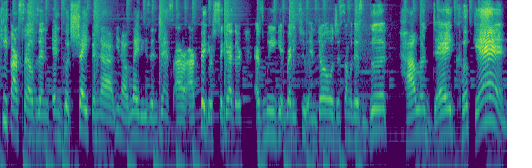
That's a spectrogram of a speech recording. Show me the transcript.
keep ourselves in, in good shape and, uh, you know, ladies and gents, our, our figures together as we get ready to indulge in some of this good holiday cooking.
